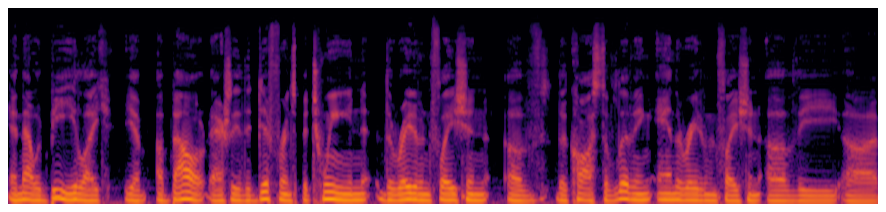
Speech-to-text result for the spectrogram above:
and that would be like yeah, about actually the difference between the rate of inflation of the cost of living and the rate of inflation of the uh,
